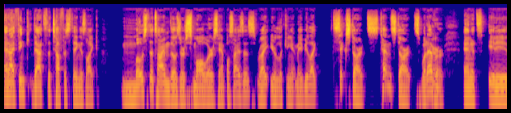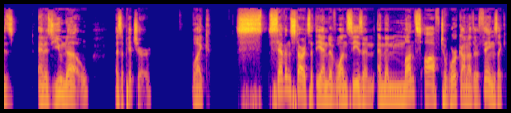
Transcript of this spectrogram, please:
and I think that's the toughest thing is like most of the time those are smaller sample sizes, right? You're looking at maybe like six starts, 10 starts, whatever. And it's, it is, and as you know, as a pitcher, like s- seven starts at the end of one season and then months off to work on other things. Like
